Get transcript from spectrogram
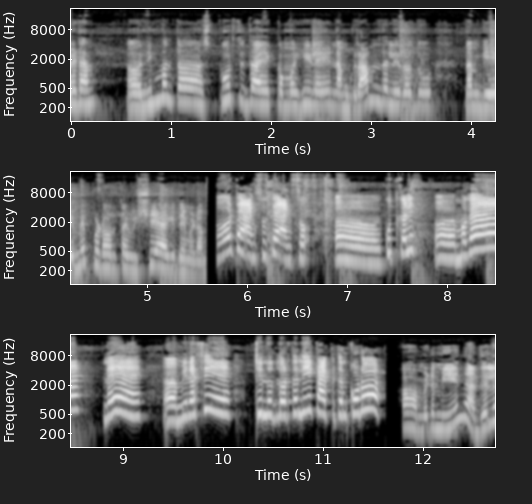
madam ನಿಮ್ಮಂಥ ಸ್ಫೂರ್ತಿದಾಯಕ ಮಹಿಳೆ ನಮ್ಮ ಗ್ರಾಮದಲ್ಲಿರೋದು ನಮಗೆ ಹೆಮ್ಮೆ ಪಡುವಂಥ ವಿಷಯ ಆಗಿದೆ ಮೇಡಮ್ ಓ ಥ್ಯಾಂಕ್ಸು ಥ್ಯಾಂಕ್ಸು ಕುತ್ಕೊಳ್ಳಿ. ಮಗ ನೇ ಮೀನಾಕ್ಷಿ ಚಿನ್ನದ ಲೋಟದಲ್ಲಿ ಕಾಯಿ ತಂದು ಕೊಡು. ಆ ಮೇಡಮ್ ಏನು ಅದೆಲ್ಲ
